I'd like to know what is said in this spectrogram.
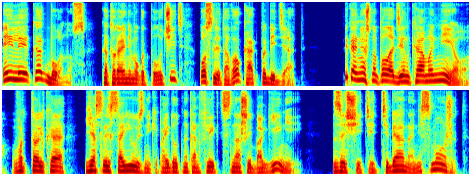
Или как бонус, которые они могут получить после того, как победят. Ты, конечно, паладин Кама Нио, вот только если союзники пойдут на конфликт с нашей богиней, защитить тебя она не сможет.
